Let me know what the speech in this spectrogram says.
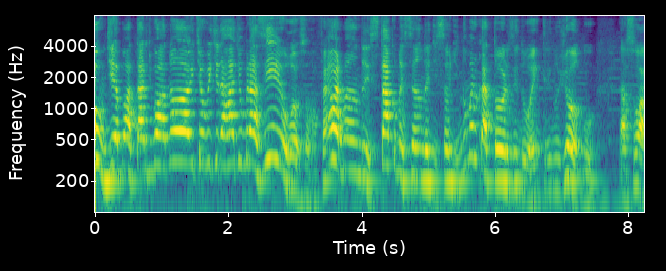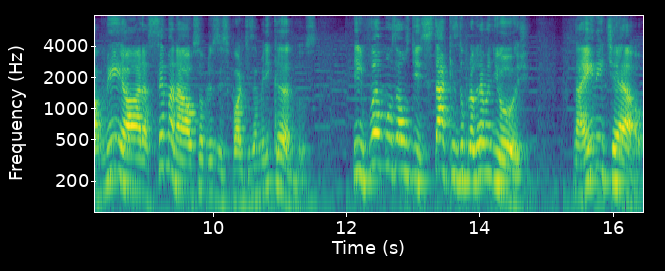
Bom dia, boa tarde, boa noite, ouvinte da Rádio Brasil! Eu sou Rafael Armando e está começando a edição de número 14 do Entre no Jogo, a sua meia hora semanal sobre os esportes americanos. E vamos aos destaques do programa de hoje. Na NHL,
